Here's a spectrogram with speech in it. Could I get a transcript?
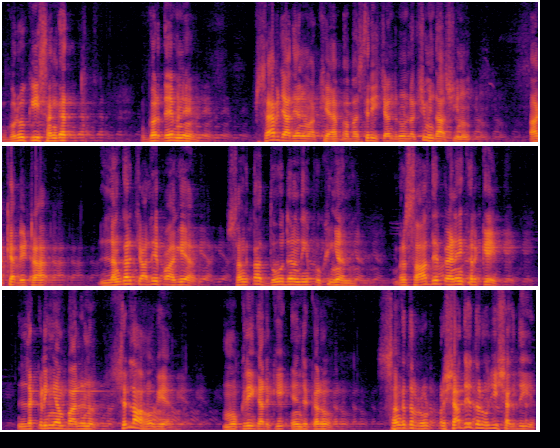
ਗੁਰੂ ਕੀ ਸੰਗਤ ਗੁਰਦੇਵ ਨੇ ਸਾਹਿਬਜ਼ਾਦਿਆਂ ਨੂੰ ਆਖਿਆ ਬਾਬਾ ਸ੍ਰੀ ਚੰਦ ਨੂੰ ਲక్ష్ਮੀ ਦਾਸ ਜੀ ਨੂੰ ਆਖਿਆ ਬੇਟਾ ਲੰਗਰ ਚਾਲੇ ਪਾ ਗਿਆ ਸੰਗਤਾਂ ਦੋ ਦਿਨ ਦੀਆਂ ਭੁੱਖੀਆਂ ਨੇ। ਬਰਸਾਤ ਦੇ ਪੈਣੇ ਕਰਕੇ ਲੱਕੜੀਆਂ ਬਾਲਣ ਸਿੱਲਾ ਹੋ ਗਿਆ। ਮੋਕਰੀ ਗੱਲ ਕੀ ਇੰਜ ਕਰੋ। ਸੰਗਤ ਰੋ- ਪ੍ਰਸ਼ਾਦੇ ਤੇ ਰੋਜੀ ਸਕਦੀ ਹੈ।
